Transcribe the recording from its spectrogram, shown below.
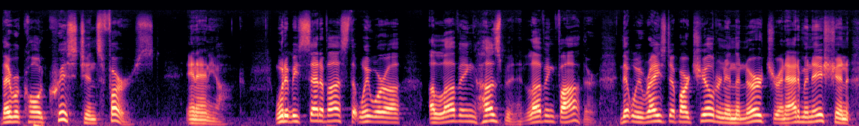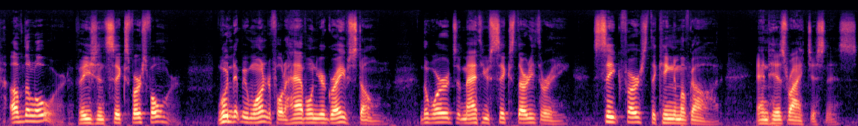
they were called Christians first in Antioch. Would it be said of us that we were a, a loving husband and loving father, that we raised up our children in the nurture and admonition of the Lord? Ephesians 6, verse 4. Wouldn't it be wonderful to have on your gravestone the words of Matthew 6:33, "Seek first the kingdom of God and his righteousness."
